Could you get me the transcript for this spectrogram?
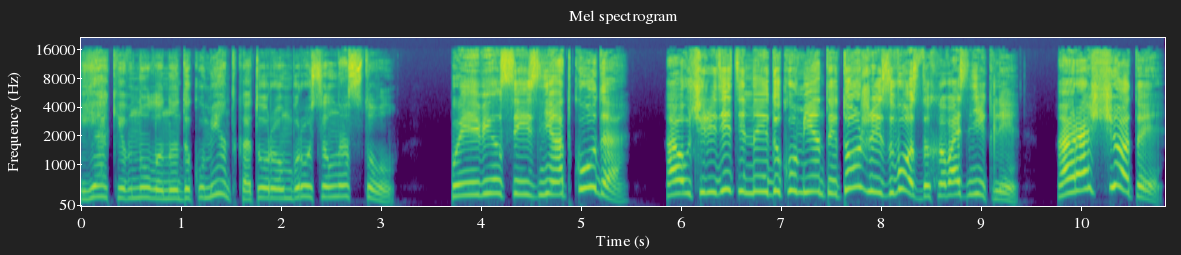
Я кивнула на документ, который он бросил на стол. «Появился из ниоткуда?» А учредительные документы тоже из воздуха возникли? А расчеты?»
